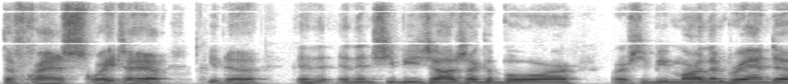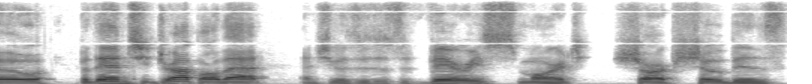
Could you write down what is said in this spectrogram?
the French waiter, you know, and and then she'd be Zsa Zsa Gabor, or she'd be Marlon Brando. But then she'd drop all that, and she was this very smart, sharp showbiz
